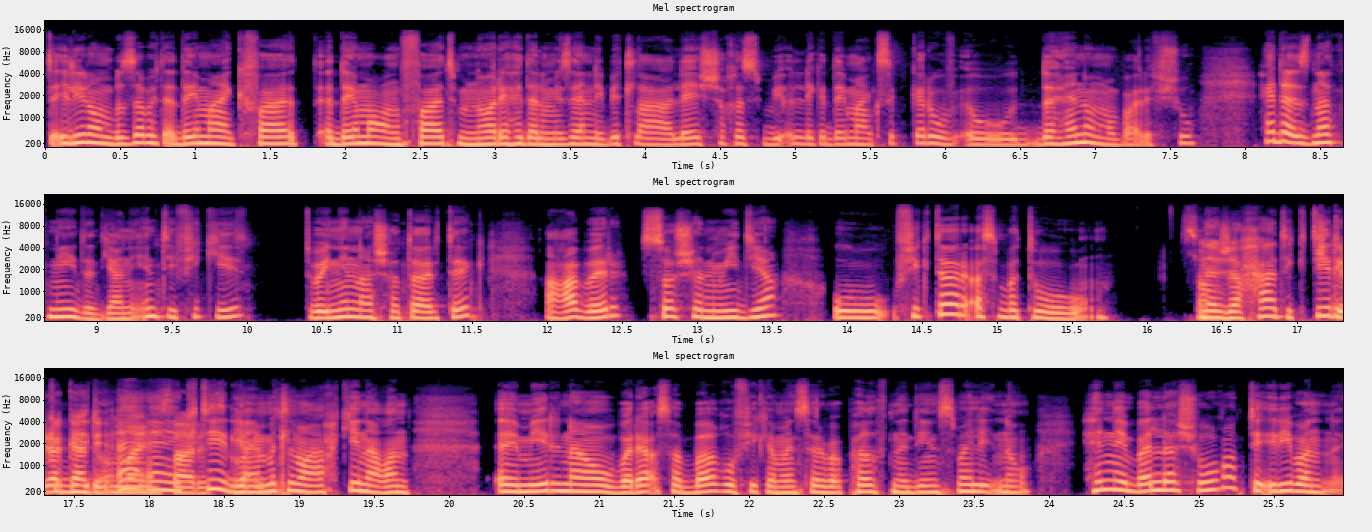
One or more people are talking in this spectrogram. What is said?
تقولي لهم بالضبط قد إيه معك فات قد إيه معهم فات من ورا هيدا الميزان اللي بيطلع عليه الشخص بيقول لك قد إيه معك سكر ودهن وما بعرف شو. هيدا is not needed يعني انت فيكي تبيني لنا شطارتك عبر ال social media وفي كتار أثبتوا صح. نجاحات كتير اونلاين آه آه كتير. يعني مثل ما حكينا عن ميرنا وبراء صباغ وفي كمان سيرفا بيلث نادين سميلي إنه هن بلشوا تقريبا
